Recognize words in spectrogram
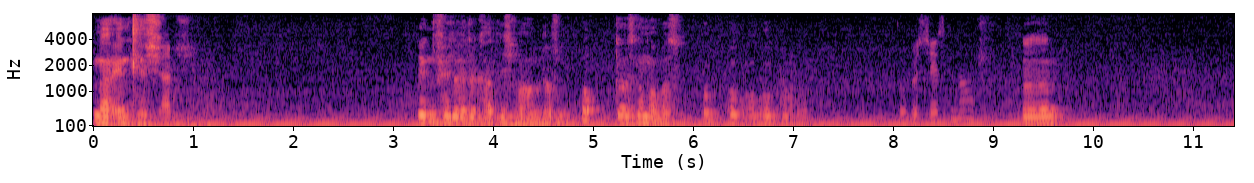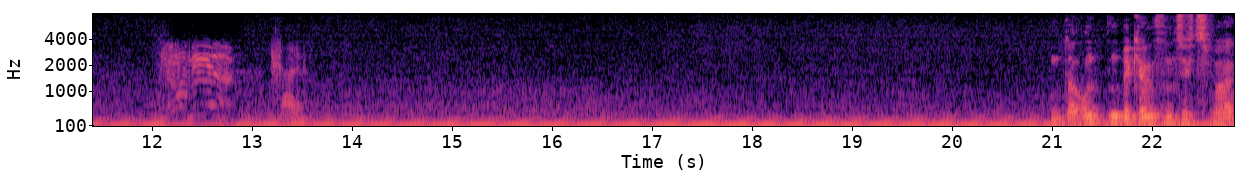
Na endlich. Den Fehler hätte er gerade nicht machen dürfen. Oh, da ist nochmal was. Oh, oh, oh, oh, oh. Wo bist du jetzt genau? Ähm, Ah ja. und da unten bekämpfen sich zwei.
